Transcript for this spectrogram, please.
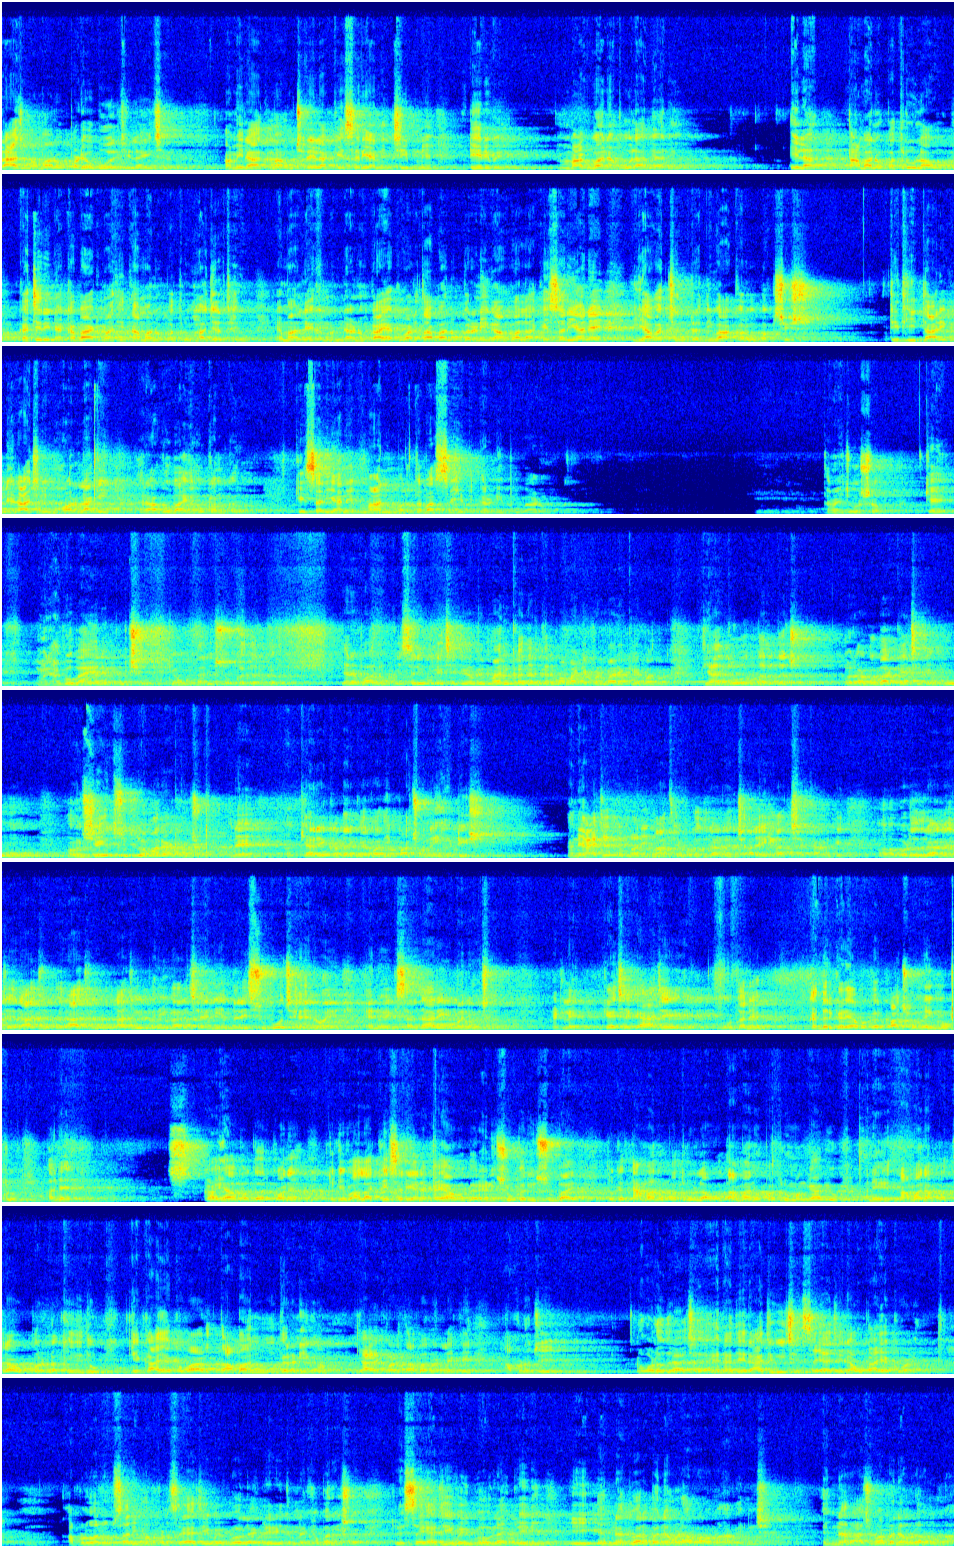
રાજમાં મારો પડ્યો બોલ ઝીલાય છે. અમીરાતમાં ઉછરેલા કેસરિયાની જીભને ટેરવે માગવાના બોલાવ્યા નહીં. એલા, તાંબાનું પતરું લાવો. કચેરીના કબાટમાંથી તાંબાનું પતરું હાજર થયું. એમાં લેખ મંડાણો, ગાયકવાડ તાંબાનું ગરણી ગામવાલા કેસરિયાને યાવતચંદ્ર દિવાકરો બક્ષિશ તિથિ, તારીખને રાજની મહોર લાગી રાઘોબાએ હુકમ કર્યો. કેસરિયાને માન મર્તબા સહિત ગરણી પુગાડો. તમે જોશો કે રાઘોબાએ એને પૂછ્યું કે હું તારી શું કદર કરું? ત્યારે વાલો કેસરીઓ કહે છે કે હવે મારી કદર કરવા માટે પણ મારે કહેવાનું. ત્યાં તો તરત જ રાઘોબા કહે છે કે હું શેર શુદ્ધ મરાઠો છું અને ક્યારેય કદર કરવાથી પાછો નહીં હટીશ. અને આજે તો મારી માથે વડોદરાના ચારેય હાથ છે, કારણ કે વડોદરાના જે રાજ રાજ, રાજવી પરિવાર છે, એની અંદર એ સુબો છે, એનો એનો એક સરદાર એ બન્યો છે. એટલે કહે છે કે આજે હું તને કદર કર્યા વગર પાછો નહીં મોકલું અને કહ્યા વગર કોને? તો કે વાલા કેસરિયાને કહ્યા વગર એણે શું કર્યું સુબાએ? તો કે તાંબાનું પતરું લાવો. તાંબાનું પતરું મંગાવ્યું અને તાંબાના પતરા ઉપર લખી દીધું કે ગાયકવાડ તાબાનું ગરણી ગામ. ગાયકવાડ તાબાનું એટલે કે આપણો જે વડોદરા છે, એના જે રાજવી છે, સયાજીરાવ ગાયકવાડ. આપણું આ નવસારીમાં પણ સયાજી વૈભવ લાઇબ્રેરી તમને ખબર હશે. તો એ સયાજી વૈભવ લાઇબ્રેરી એ એમના દ્વારા બનાવડાવવામાં આવેલી છે. એમના રાજમાં બનાવડાવવામાં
